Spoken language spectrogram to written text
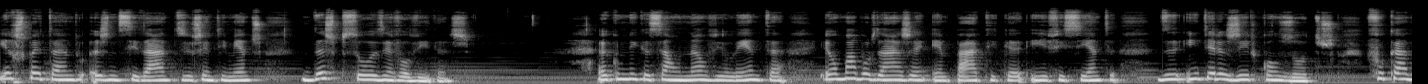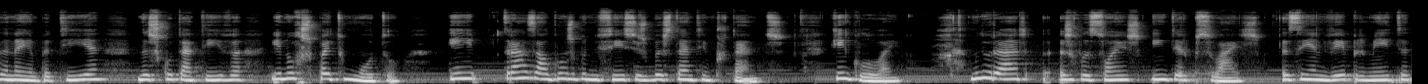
e respeitando as necessidades e os sentimentos das pessoas envolvidas. A comunicação não violenta é uma abordagem empática e eficiente de interagir com os outros, focada na empatia, na escuta ativa e no respeito mútuo, e traz alguns benefícios bastante importantes que incluem melhorar as relações interpessoais. A CNV permite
